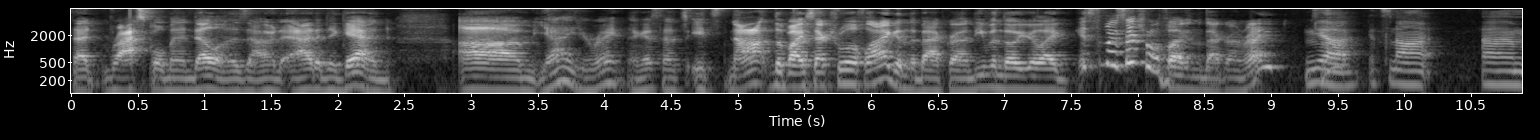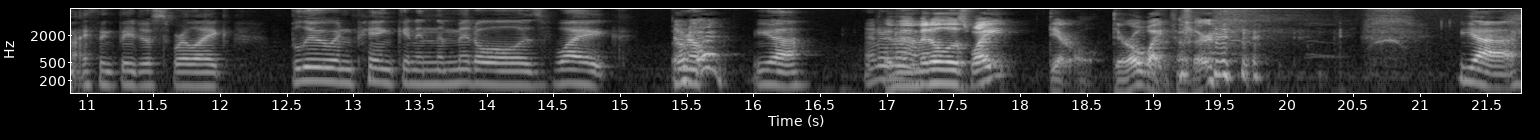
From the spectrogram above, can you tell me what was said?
That rascal Mandela is out at it again. Um, yeah, you're right. I guess that's it's not the bisexual flag in the background, even though you're like it's the bisexual flag in the background, right? Yeah, it's not. Um, I think they just were like blue and pink, and in the middle is white. Okay. know. Yeah. I don't In know. the middle is white. Darryl. Darryl Whitefeather. Yeah.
